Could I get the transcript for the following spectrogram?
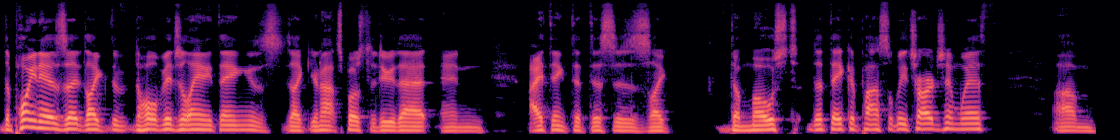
the point is that like the the whole vigilante thing is like you're not supposed to do that, and I think that this is like the most that they could possibly charge him with. Um,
